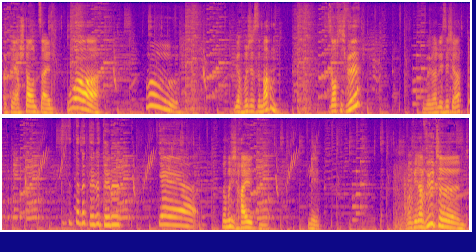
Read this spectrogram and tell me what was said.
Okay, erstaunt sein. Wow! Uh. Wie oft muss ich das denn machen? So oft ich will? Ich bin mir gerade nicht sicher. Yeah! Dann muss ich halten. Nee. Und wieder wütend.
